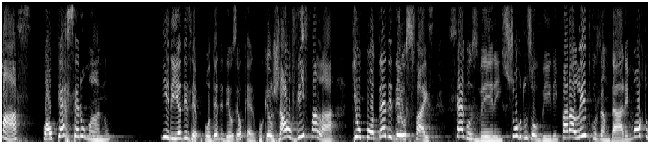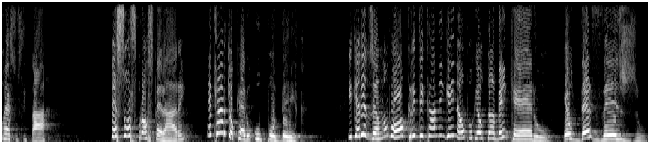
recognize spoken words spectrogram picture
Mas qualquer ser humano iria dizer: o poder de Deus eu quero, porque eu já ouvi falar que o poder de Deus faz cegos verem, surdos ouvirem, paralíticos andarem, morto ressuscitar, pessoas prosperarem. É claro que eu quero o poder. E queridos, eu não vou criticar ninguém não, porque eu também quero. Eu desejo.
